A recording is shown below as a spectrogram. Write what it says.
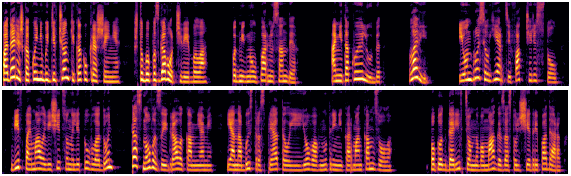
Подаришь какой-нибудь девчонке как украшение, чтобы позговорчивее была», — подмигнул парню Сандер. «Они такое любят. Лови». И он бросил ей артефакт через стол. Вив поймала вещицу на лету в ладонь, та снова заиграла камнями, и она быстро спрятала ее во внутренний карман камзола, поблагодарив темного мага за столь щедрый подарок.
